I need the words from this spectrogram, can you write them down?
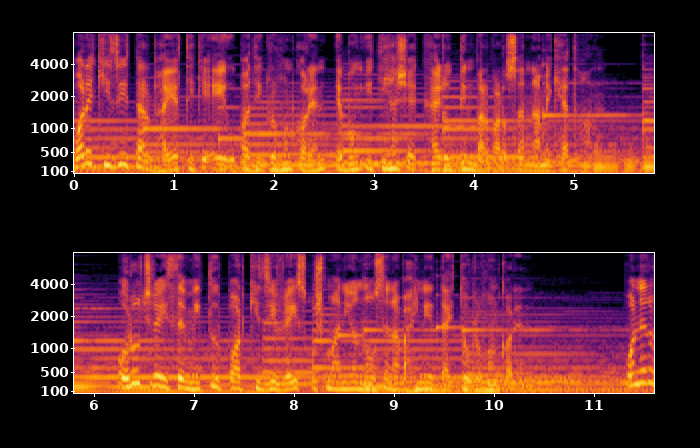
পরে খিজি তার ভাইয়ের থেকে এই উপাধি গ্রহণ করেন এবং ইতিহাসে খায়রুদ্দিন বারবারসা নামে খ্যাত হন। অরুজ রেইসের মৃত্যুর পর খিজি রেইস উসমানীয় নৌসেনা বাহিনীর দায়িত্ব গ্রহণ করেন। পনেরো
